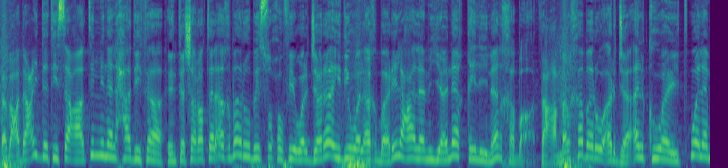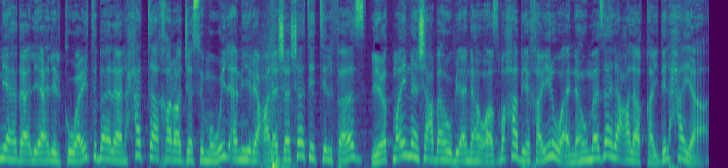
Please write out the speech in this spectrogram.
فبعد عدة ساعات من الحادثة انتشرت الأخبار بالصحف والجرائد والأخبار العالمية ناقلين الخبر. فعم الخبر أرجى الكويت ولم يهدأ لأهل الكويت بالا حتى خرج سمو الأمير على شاشات التلفاز ليطمئن شعبه بأنه أصبح بخير وأنه ما زال على قيد الحياة.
